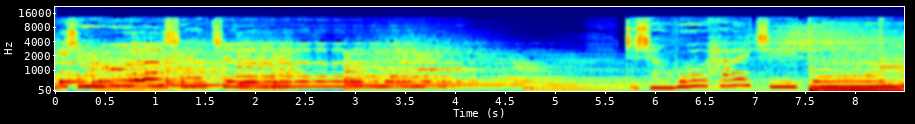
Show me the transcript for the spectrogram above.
你是如何笑着，至少我还记得。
